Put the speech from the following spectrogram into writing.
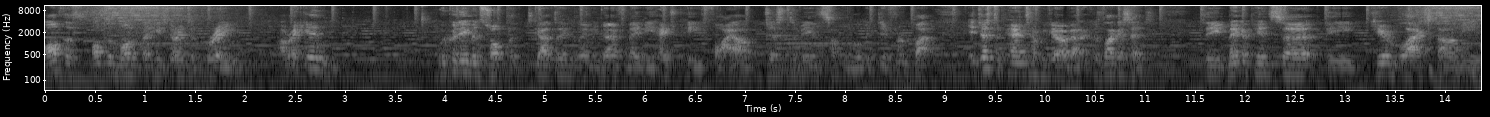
of the of the mod that he's going to bring, I reckon we could even swap the Dazzling Gleam and go for maybe HP Fire just to be something a little bit different. But it just depends how we go about it because, like I said, the Mega Pinsir, the Kyurem Black, Starmie,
